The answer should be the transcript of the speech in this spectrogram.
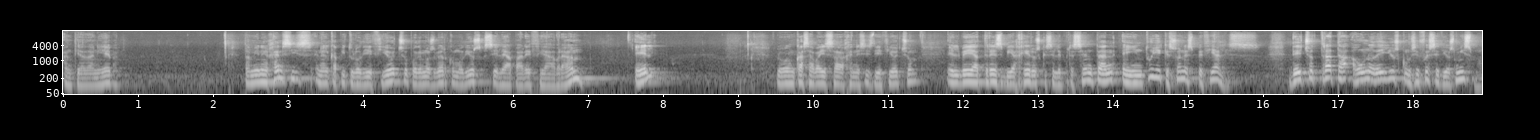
ante Adán y Eva. También en Génesis, en el capítulo 18, podemos ver cómo Dios se le aparece a Abraham. Él, luego en casa vais a Génesis 18, él ve a tres viajeros que se le presentan e intuye que son especiales. De hecho, trata a uno de ellos como si fuese Dios mismo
